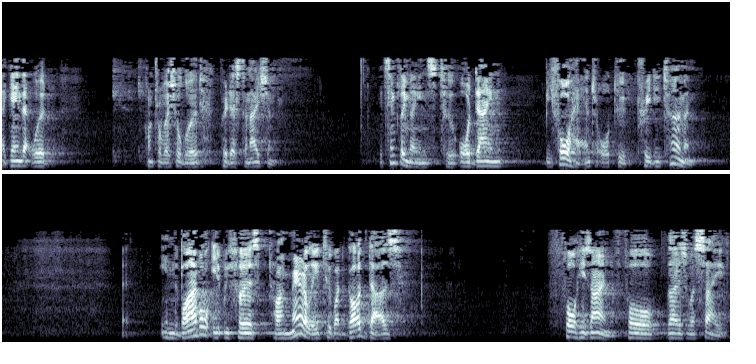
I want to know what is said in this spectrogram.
Again, that word, controversial word, predestination. It simply means to ordain beforehand or to predetermine. In the Bible, it refers primarily to what God does for his own, for those who are saved.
